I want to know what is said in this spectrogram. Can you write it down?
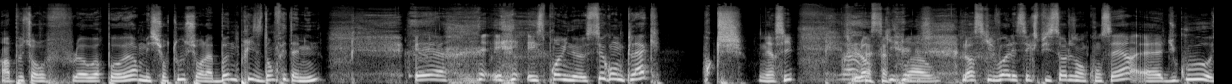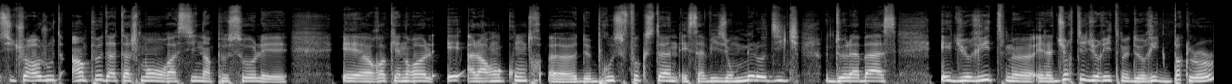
un peu sur le flower power, mais surtout sur la bonne prise d'amphétamine. Et, euh, et- et il se prend une seconde claque. Merci. Lorsqu'il voit les Sex Pistols en concert. Euh, du coup, si tu rajoutes un peu d'attachement aux racines, un peu soul et, et euh, rock and roll, et à la rencontre euh, de Bruce Foxton et sa vision mélodique de la basse et du rythme et la dureté du rythme de Rick Buckler,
